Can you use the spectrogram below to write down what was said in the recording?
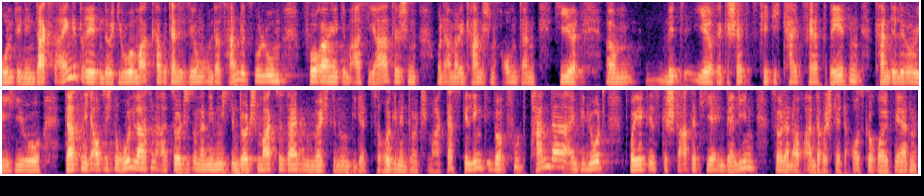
und in den DAX eingetreten durch die hohe Marktkapitalisierung und das Handelsvolumen vorrangig im asiatischen und amerikanischen Raum dann hier ähm, mit ihrer Geschäftstätigkeit vertreten, kann Delivery Hero das nicht auf sich beruhen lassen, als deutsches Unternehmen nicht im deutschen Markt zu sein und möchte nun wieder zurück in den deutschen Markt. Das gelingt über Food Panda. Ein Pilotprojekt ist gestartet hier in Berlin, soll dann auf andere Städte ausgerollt werden.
